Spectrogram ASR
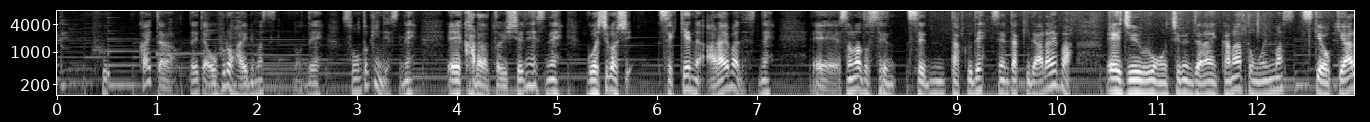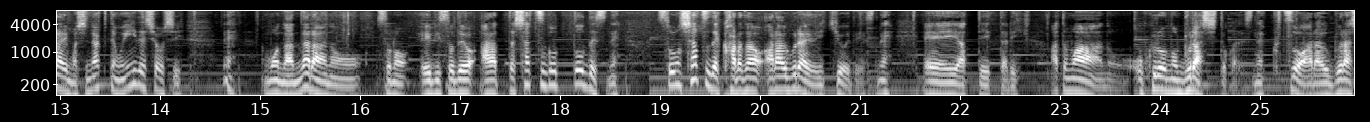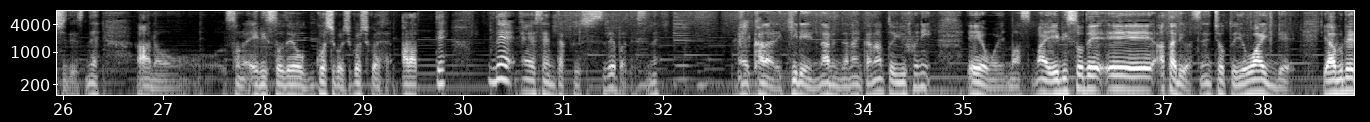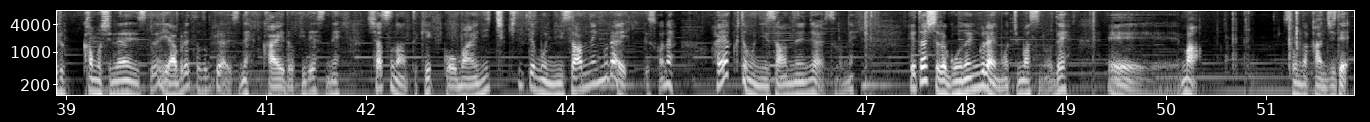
帰ったら大体お風呂入りますので、その時にですね、えー、体と一緒にですね、ゴシゴシ石鹸で洗えばですね、えー、その後洗濯で、洗濯機で洗えば、えー、十分落ちるんじゃないかなと思います。つけ置き洗いもしなくてもいいでしょうし、ね、もうなんならあの、その襟袖を洗ったシャツごとですね、そのシャツで体を洗うぐらいの勢いでですね、えー、やっていったり、あとまあ、あの、お風呂のブラシとかですね、靴を洗うブラシですね、あの、その襟袖をゴシゴシゴシゴシ洗ってで、え洗濯すればですねえかなり綺麗になるんじゃないかなというふうに、え思います。まあ、襟袖、えー、あたりはですね、ちょっと弱いんで、破れるかもしれないんですけど、破れた時はですね、替え時ですね。シャツなんて結構毎日着てても2、3年ぐらいですかね。早くても2、3年じゃないですよね。下手したら5年ぐらい持ちますので、えー、まあ、そんな感じで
